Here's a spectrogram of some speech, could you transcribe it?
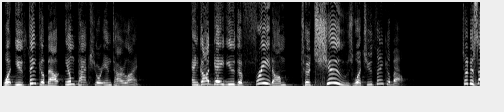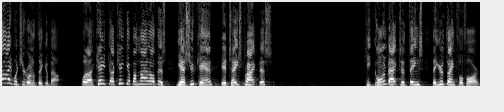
What you think about impacts your entire life. And God gave you the freedom to choose what you think about. So decide what you're going to think about. Well, I can't, I can't get my mind off this. Yes, you can. It takes practice. Keep going back to things that you're thankful for.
